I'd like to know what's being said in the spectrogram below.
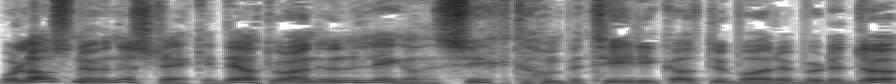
Og la oss nå understreke, det at du har en underliggende sykdom, betyr ikke at du bare burde dø.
